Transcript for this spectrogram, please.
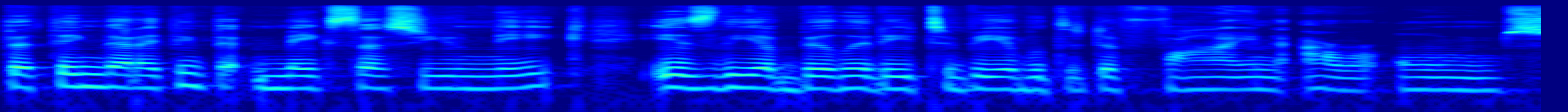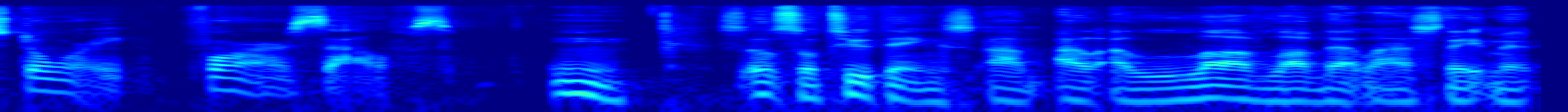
The thing that I think that makes us unique is the ability to be able to define our own story for ourselves. Mm. So, so two things. Um, I, I love, love that last statement.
